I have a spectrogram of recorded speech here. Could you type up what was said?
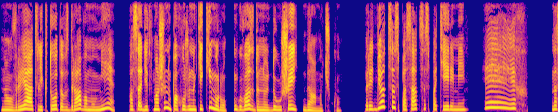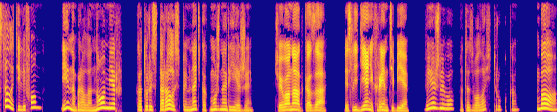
Но вряд ли кто-то в здравом уме посадит в машину, похожую на кикимору, угвазданную до ушей дамочку. Придется спасаться с потерями. Эх! Достала телефон и набрала номер, который старалась вспоминать как можно реже. «Чего надо, коза? Если денег, хрен тебе!» Вежливо отозвалась трубка. «Ба,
